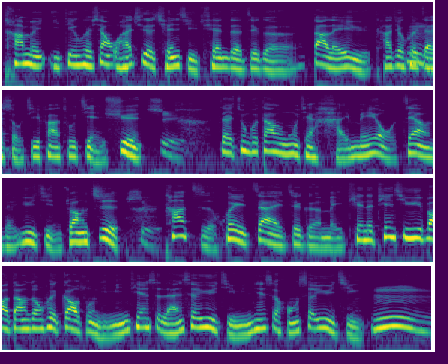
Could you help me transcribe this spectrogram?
他们一定会像我还记得前几天的这个大雷雨，他就会在手机发出简讯。嗯、是。在中国大陆目前还没有这样的预警装置，是它只会在这个每天的天气预报当中会告诉你，明天是蓝色预警，明天是红色预警。嗯，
